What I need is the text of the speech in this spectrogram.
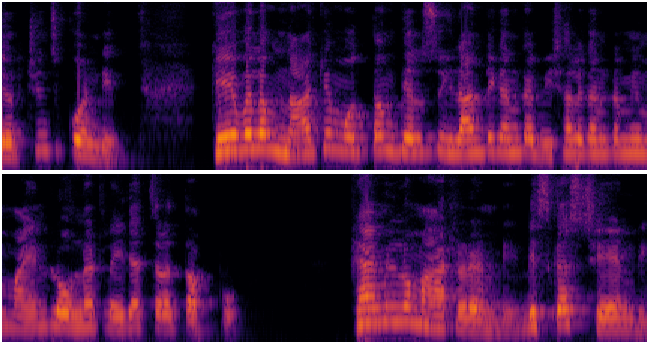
చర్చించుకోండి. కేవలం నాకే మొత్తం తెలుసు. ఇలాంటి కనుక విషయాలు కనుక మీ మైండ్లో ఉన్నట్లయితే చాలా తప్పు. ఫ్యామిలీలో మాట్లాడండి డిస్కస్ చేయండి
